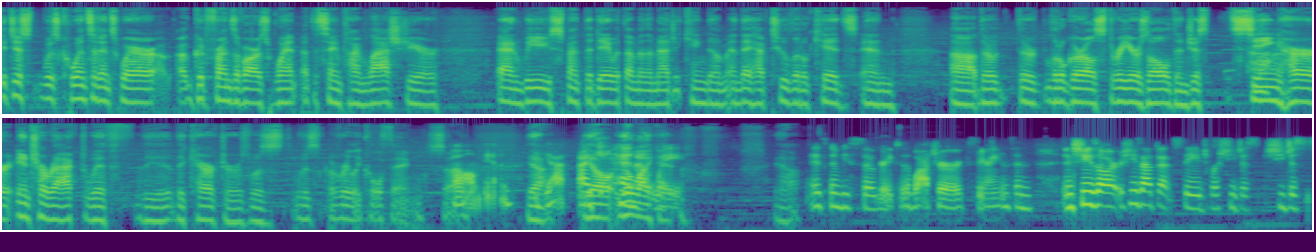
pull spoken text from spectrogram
it just was coincidence where uh, good friends of ours went at the same time last year, and we spent the day with them in the Magic Kingdom. And they have two little kids, and uh, their their little girl's three years old, and just seeing her interact with the the characters was was a really cool thing. So Oh man, yeah, yeah, I you'll, cannot you'll like wait. it. Yeah. It's gonna be so great to watch her experience, and and she's all, she's at that stage where she just she just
